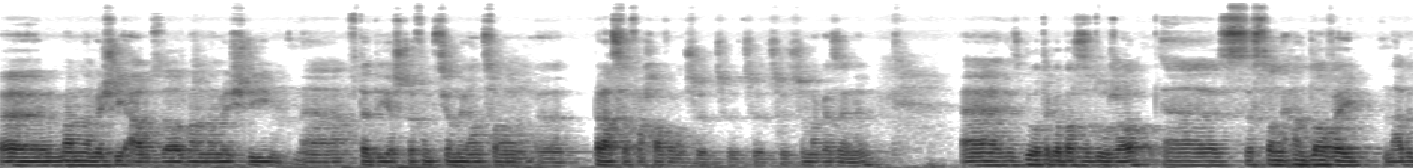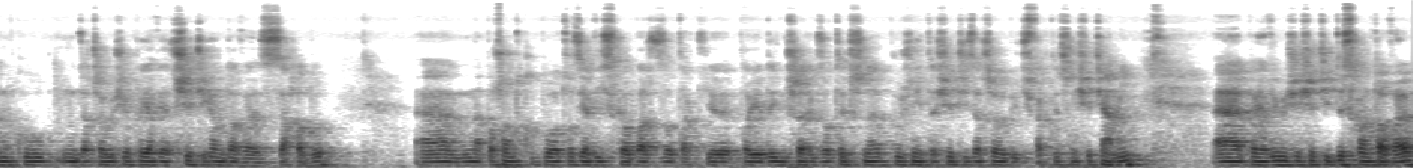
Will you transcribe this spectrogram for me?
E, Mam na myśli outdoor, mam na myśli e, wtedy jeszcze funkcjonującą e, prasę fachową czy, czy, czy, czy, czy magazyny. Więc było tego bardzo dużo. Ze strony handlowej na rynku zaczęły się pojawiać sieci handlowe z zachodu. Na początku było to zjawisko bardzo takie pojedyncze, egzotyczne. Później te sieci zaczęły być faktycznie sieciami. E, Pojawiły się sieci dyskontowe.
